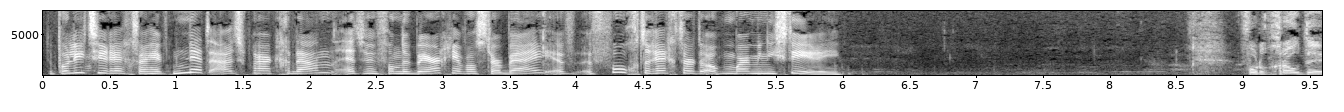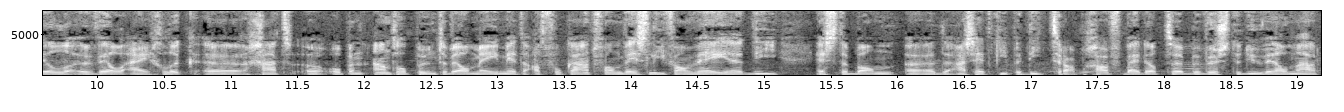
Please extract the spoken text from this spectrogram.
De politierechter heeft net uitspraak gedaan. Edwin van den Berg, jij was daarbij. Uh, volgt de rechter het Openbaar Ministerie? Voor een groot deel eh, wel eigenlijk. Uh, gaat uh, op een aantal punten wel mee met de advocaat van Wesley van Wee. Die Esteban, de AZ-keeper, die trap gaf bij dat bewuste duel. Maar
